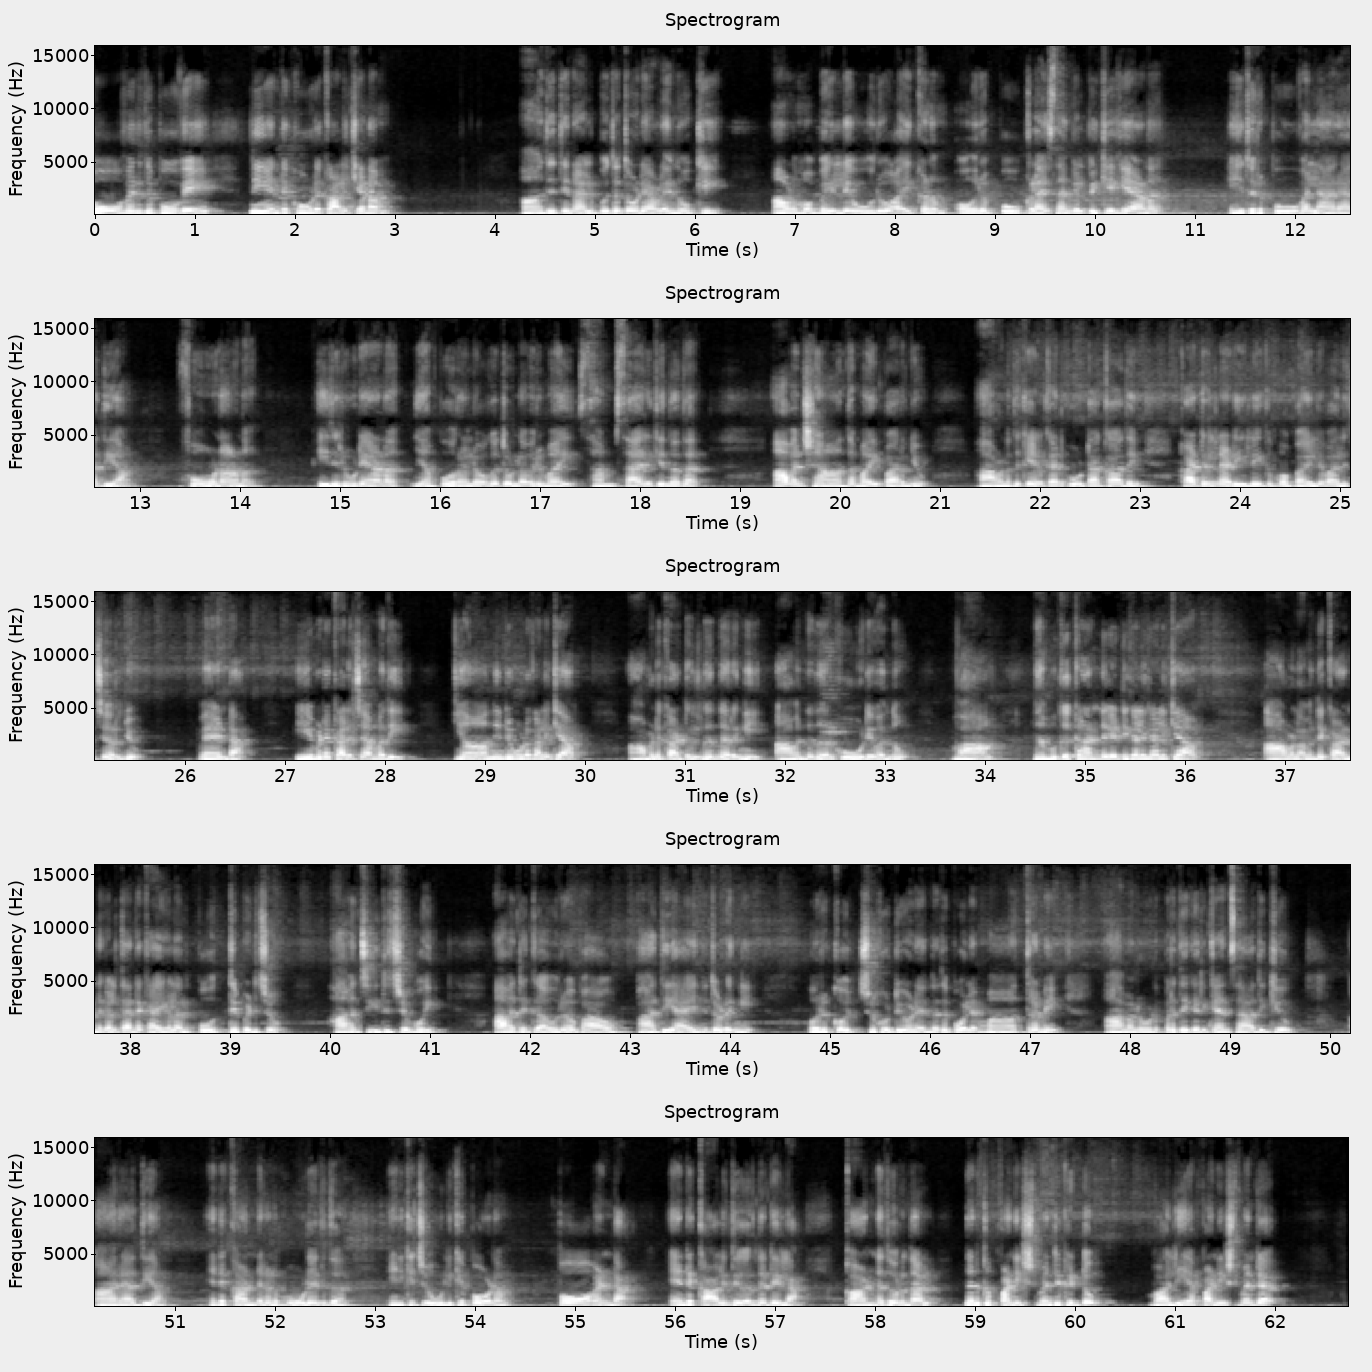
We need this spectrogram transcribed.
പോവരുത് പൂവേ. നീ എന്റെ കൂടെ കളിക്കണം. ആദ്യത്തിന് അത്ഭുതത്തോടെ അവളെ നോക്കി. അവൾ മൊബൈലിലെ ഓരോ ഐക്കണും ഓരോ പൂക്കളായി സങ്കല്പിക്കുകയാണ്. ഇതൊരു പൂവല്ല ആരാധ്യ. ഫോണാണ്. ഇതിലൂടെയാണ് ഞാൻ പുറം ലോകത്തുള്ളവരുമായി സംസാരിക്കുന്നത്. അവൻ ശാന്തമായി പറഞ്ഞു. അവളത് കേൾക്കാൻ കൂട്ടാക്കാതെ കട്ടിലിനടിയിലേക്ക് മൊബൈൽ വലിച്ചെറിഞ്ഞു. വേണ്ട ഇവിടെ കളിച്ചാൽ മതി. ഞാൻ നിന്റെ കൂടെ കളിക്കാം. അവൾ കട്ടിൽ നിന്നിറങ്ങി അവന്റെ നേർക്ക് ഓടി വന്നു. വാ നമുക്ക് കണ്ണുകെട്ടി കളി കളിക്കാം. അവൾ അവന്റെ കണ്ണുകൾ തന്റെ കൈകളാൽ പൊത്തി പിടിച്ചു. അവൻ ചിരിച്ചുപോയി അവന്റെ ഗൗരവഭാവം പതി അയഞ്ഞു തുടങ്ങി. ഒരു കൊച്ചുകുട്ടിയോട് എന്നതുപോലെ മാത്രമേ അവളോട് പ്രതികരിക്കാൻ സാധിക്കൂ. ആരാധ്യ എന്റെ കണ്ണുകൾ മൂടരുത്. എനിക്ക് ജോലിക്ക് പോകണം പോവണ്ട. എന്റെ കളി തീർന്നിട്ടില്ല. കണ്ണ് തുറന്നാൽ നിനക്ക് പണിഷ്മെന്റ് കിട്ടും. വലിയ പണിഷ്മെന്റ്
